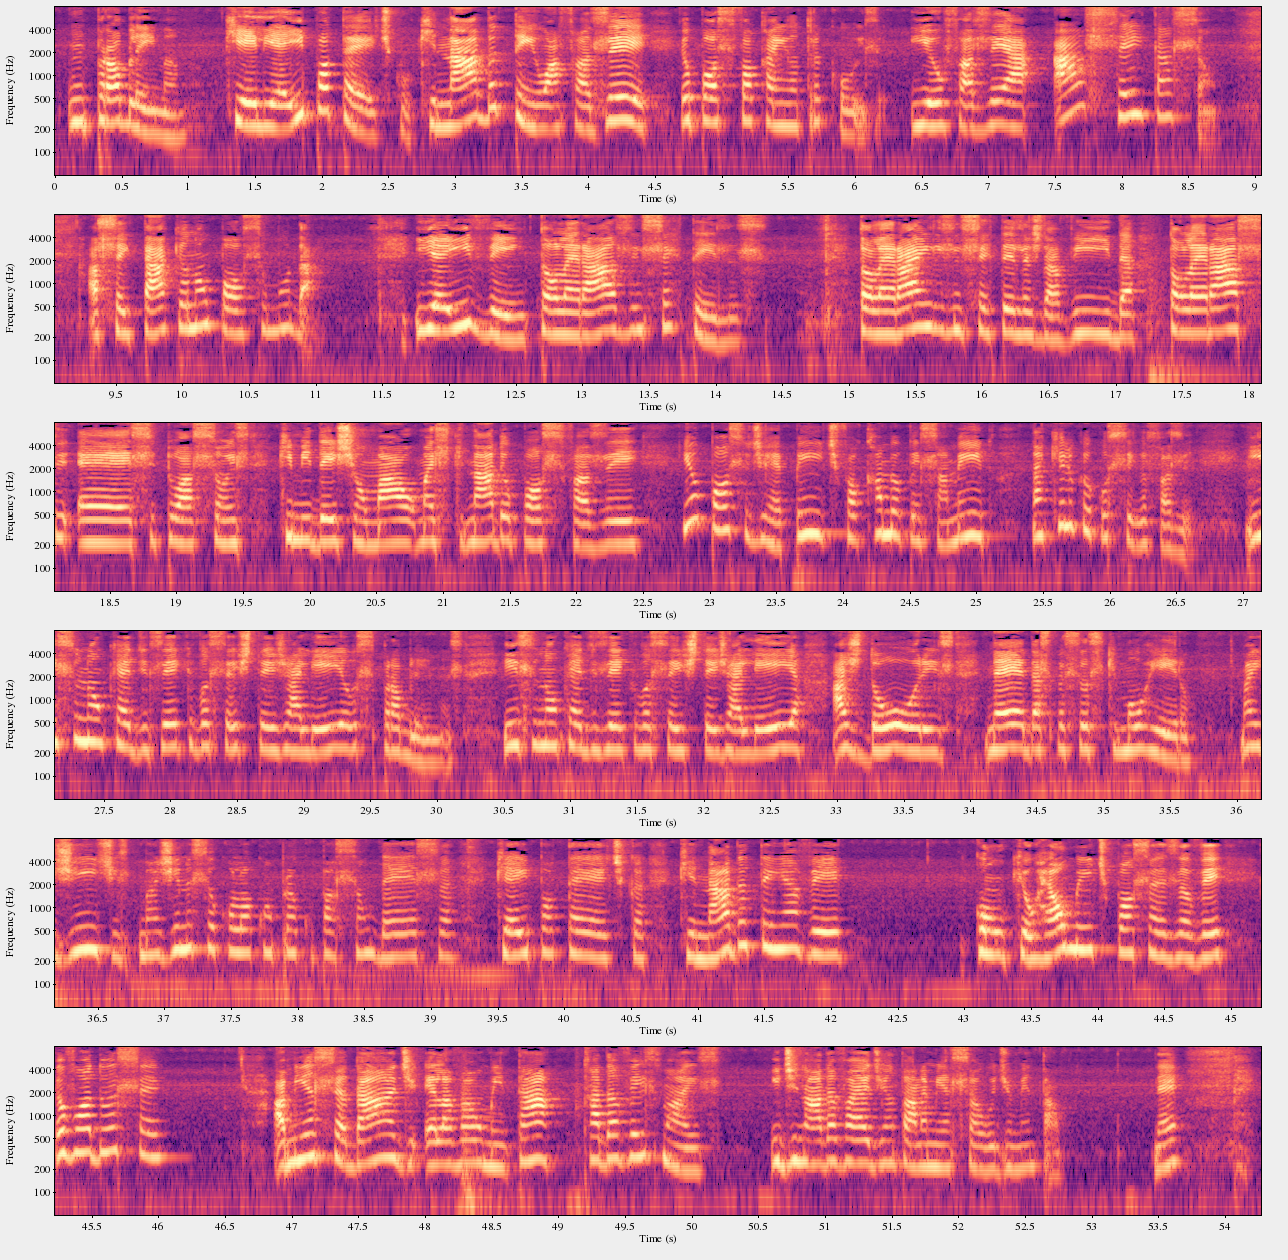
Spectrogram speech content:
um problema que ele é hipotético, que nada tenho a fazer, eu posso focar em outra coisa. E eu fazer a aceitação. Aceitar que eu não posso mudar. E aí vem tolerar as incertezas. Tolerar as incertezas da vida, tolerar é, situações que me deixam mal, mas que nada eu posso fazer. E eu posso, de repente, focar meu pensamento naquilo que eu consiga fazer. Isso não quer dizer que você esteja alheia aos problemas. Isso não quer dizer que você esteja alheia às dores, né, das pessoas que morreram. Mas, gente, imagina se eu coloco uma preocupação dessa, que é hipotética, que nada tem a ver com o que eu realmente possa resolver, eu vou adoecer. A minha ansiedade, ela vai aumentar cada vez mais e de nada vai adiantar na minha saúde mental, né?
